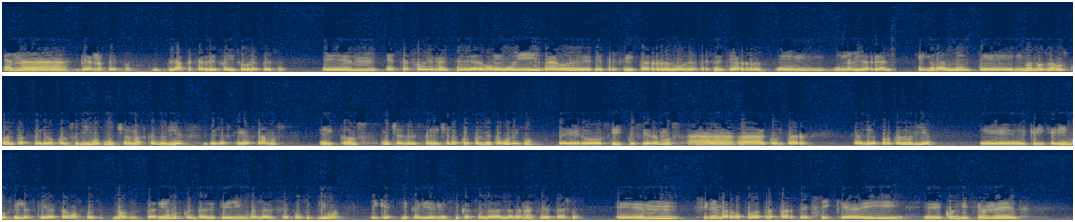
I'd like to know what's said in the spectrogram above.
gana, gana peso. A pesar de eso hay sobrepeso. Eh, esto es obviamente algo muy raro de, presentar o de presenciar en, la vida real. Generalmente no nos damos cuenta, pero consumimos muchas más calorías de las que gastamos. Entonces, muchas veces se le echa la culpa al metabolismo. Pero si pusiéramos a, contar caloría por caloría eh, que ingerimos y las que gastamos, pues nos daríamos cuenta de que hay un balance positivo y que explicaría en este caso la, ganancia de peso. Em, sin embargo, por otra parte, sí que hay eh, condiciones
